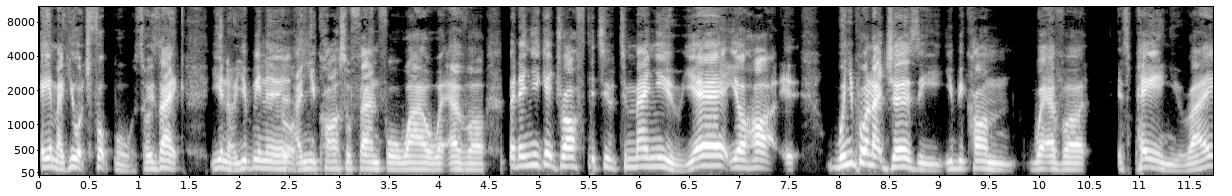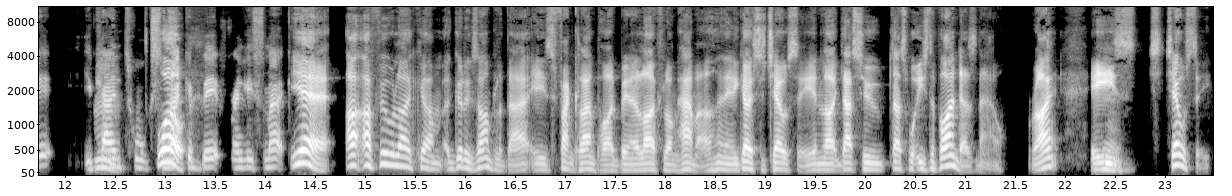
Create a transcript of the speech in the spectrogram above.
AMAC, you watch football. So it's like, you know, you've been a, a. Newcastle fan for a while, whatever, but then you get drafted to, to Man U. Yeah, your heart, it, when you put on that jersey, you become whatever is paying you, right? You Mm. can talk Well, smack a bit, friendly smack. Yeah, I, I feel like um, a good example of that is Frank Lampard being a lifelong hammer, and then he goes to Chelsea, and like that's who that's what he's defined as now, right? He's Chelsea.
